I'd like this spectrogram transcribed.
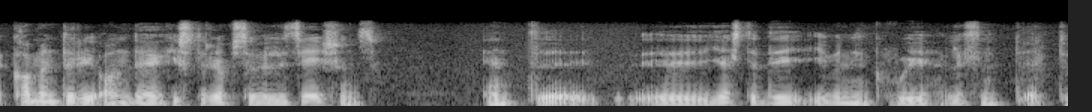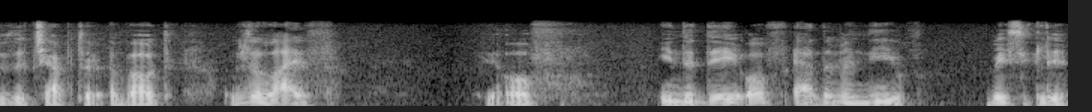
a commentary on the history of civilizations. And uh, uh, yesterday evening we listened uh, to the chapter about the life of in the day of Adam and Eve, basically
